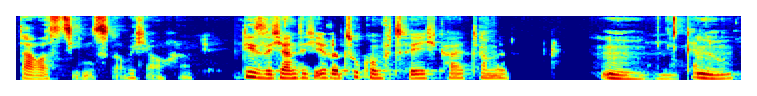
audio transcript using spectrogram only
daraus ziehen, das glaube ich auch. Ja. Die sichern sich ihre Zukunftsfähigkeit damit. Mhm, genau. Mhm.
